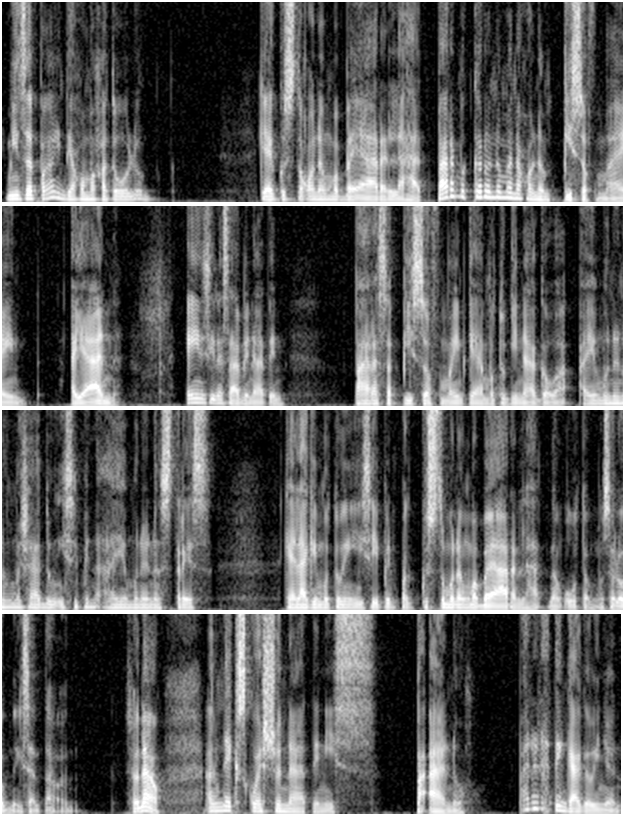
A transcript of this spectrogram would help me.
Minsan pa nga, hindi ako makatulog. Kaya gusto ko nang mabayaran lahat para magkaroon naman ako ng peace of mind. Ayan. Ayun sinasabi natin, para sa peace of mind kaya mo to ginagawa. Ayaw mo na nang masyadong isipin, ayaw mo na ng stress. Kaya lagi mo itong iisipin pag gusto mo nang mabayaran lahat ng utang mo sa loob ng isang taon. So now, ang next question natin is, paano? Paano natin gagawin yon?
